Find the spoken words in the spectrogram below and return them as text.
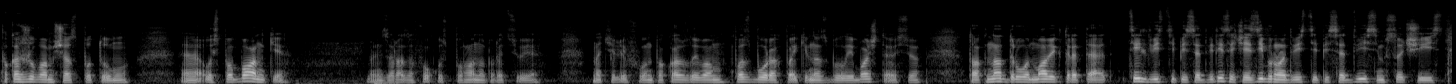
Покажу вам зараз по тому. Е, Ось по банки. Блін, зараз фокус погано працює на телефон. Показую вам по зборах, по які в нас були. Бачите, ось. о. Так, на дрон, Mavic 3T. Ціль 252 тисячі, зібрано 252 706.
